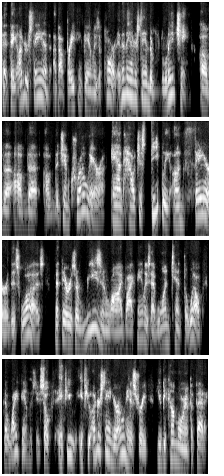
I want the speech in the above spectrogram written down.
That they understand about breaking families apart, and then they understand the lynching of the of the of the Jim Crow era and how just deeply unfair this was. That there is a reason why black families have one tenth the wealth that white families do. So if you if you understand your own history, you become more empathetic.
